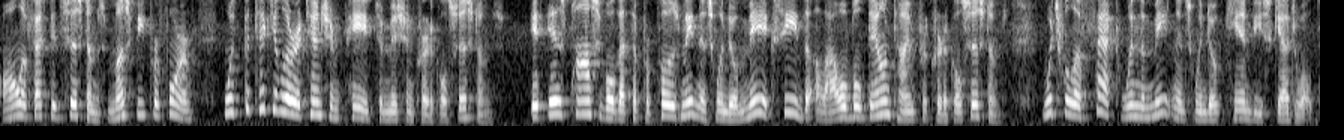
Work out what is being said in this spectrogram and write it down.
all affected systems must be performed with particular attention paid to mission critical systems. It is possible that the proposed maintenance window may exceed the allowable downtime for critical systems, which will affect when the maintenance window can be scheduled.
